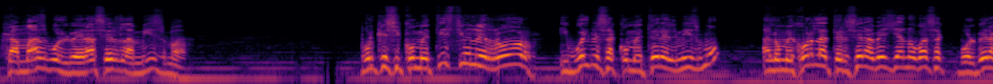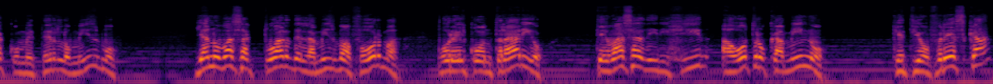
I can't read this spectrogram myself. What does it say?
jamás volverá a ser la misma. Porque si cometiste un error y vuelves a cometer el mismo, a lo mejor la tercera vez ya no vas a volver a cometer lo mismo ya no vas a actuar de la misma forma. Por el contrario, te vas a dirigir a otro camino. que te ofrezca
